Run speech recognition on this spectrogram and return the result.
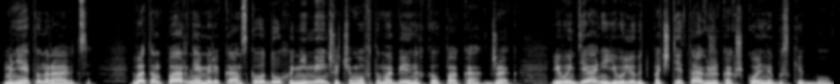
Мне это нравится. В этом парне американского духа не меньше, чем в автомобильных колпаках, Джек. И в Индиане его любят почти так же, как школьный баскетбол.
